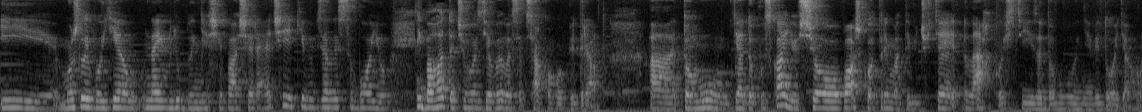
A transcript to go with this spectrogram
і, можливо, є найулюбленіші ваші речі, які ви взяли з собою, і багато чого з'явилося всякого підряд. Тому я допускаю, що важко отримати відчуття легкості і задоволення від одягу.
